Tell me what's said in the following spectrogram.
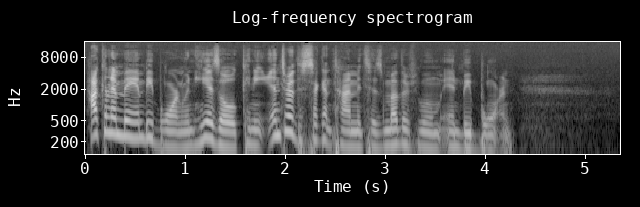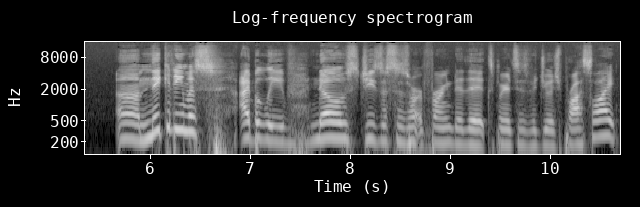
How can a man be born when he is old? Can he enter the second time into his mother's womb and be born? Um, Nicodemus, I believe, knows Jesus is referring to the experiences of a Jewish proselyte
